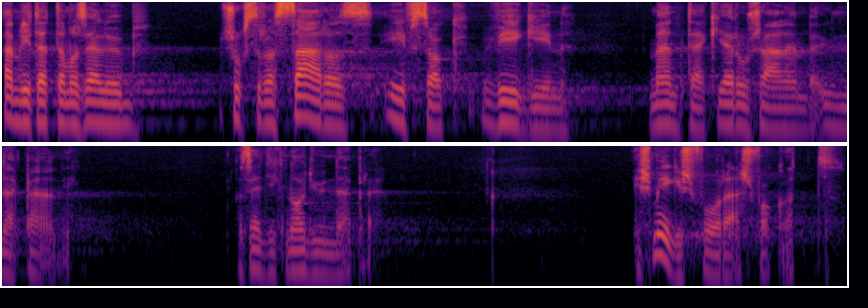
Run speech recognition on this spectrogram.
Említettem az előbb, sokszor a száraz évszak végén mentek Jeruzsálembe ünnepelni az egyik nagy ünnepre. És mégis forrás fakadt.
